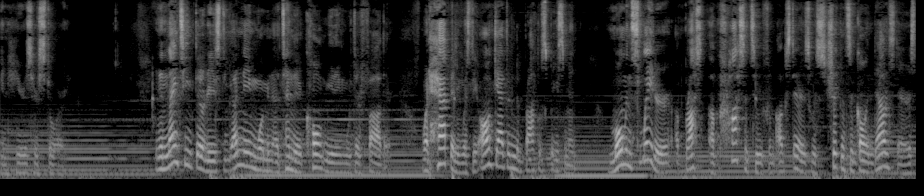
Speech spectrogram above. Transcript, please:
and here's her story. In the 1930s, the unnamed woman attended a cult meeting with her father. What happened was they all gathered in the brothel's basement. Moments later, a, bros- a, prostitute from upstairs was tricked into going downstairs,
